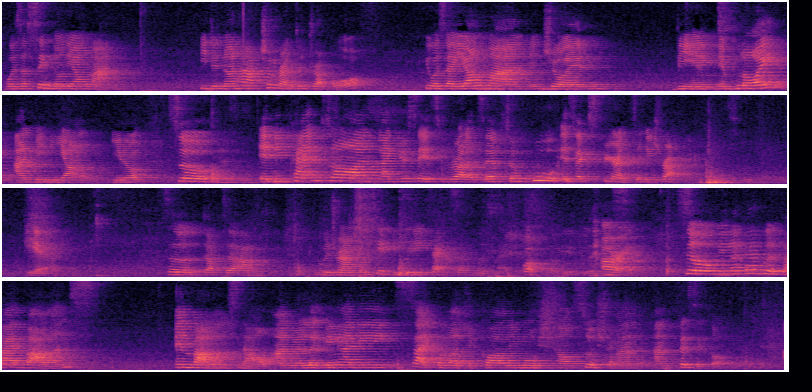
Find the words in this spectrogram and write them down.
was a single young man. He did not have children to drop off. He was a young man enjoying being employed and being young, you know. So it depends on, like you say, it's relative to who is experiencing the traffic. Yeah. So Dr. Um, Gujran will take you to the text of work-life. Oh, no, you do. All right. So we look at work-life balance, imbalance now, and we're looking at the psychological, emotional, social, and, and physical.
